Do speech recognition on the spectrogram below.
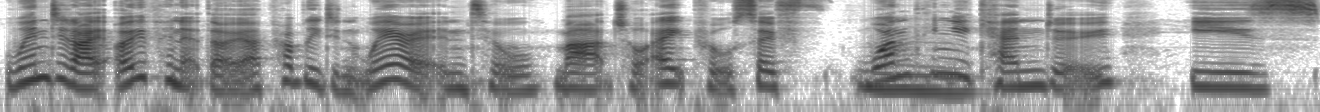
When did I open it though? I probably didn't wear it until March or April. So, f- one mm. thing you can do is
